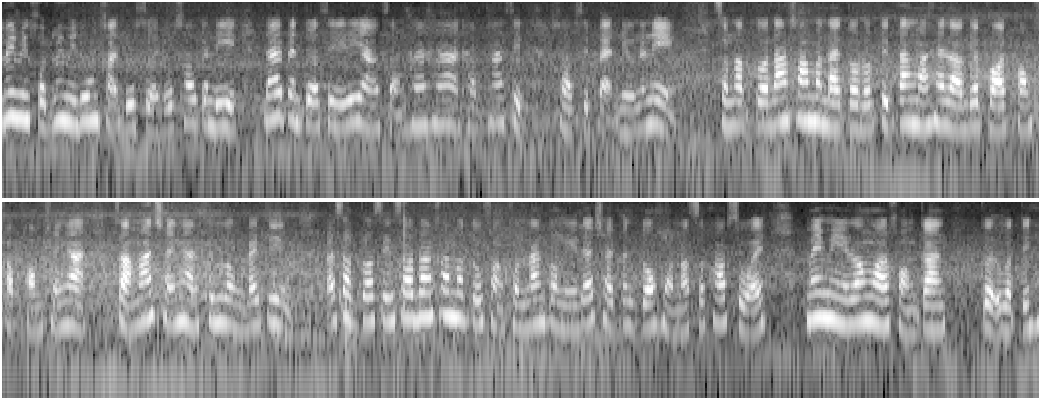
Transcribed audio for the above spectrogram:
ไม่มีคดไม่มีดุ้งค่ะดูสวยดูเข้ากันดี ได้เป็นตัวซีรีส์ยาง 255ทับ50 ขอบ 18 นิ้วนั่นเอง สำหรับตัวด้านข้างบันไดตัวรถติดตั้งมาให้เราเรียบร้อยพร้อมขับพร้อมใช้งาน สามารถใช้งานขึ้นลงได้จริง และสำหรับตัวซินซอดด้านข้างประตูฝั่งคนนั่งตรงนี้ได้ใช้เป็นตัวหัวน็อตสภาพสวย ไม่มีร่องรอยของการเกิดอุบัติเห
